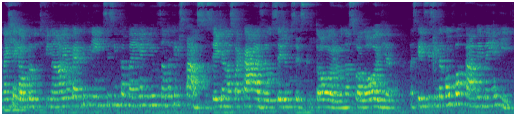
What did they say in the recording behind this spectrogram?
vai chegar o produto final e eu quero que o cliente se sinta bem ali usando aquele espaço, seja na sua casa, ou seja no seu escritório, ou na sua loja, mas que ele se sinta confortável e bem ali.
